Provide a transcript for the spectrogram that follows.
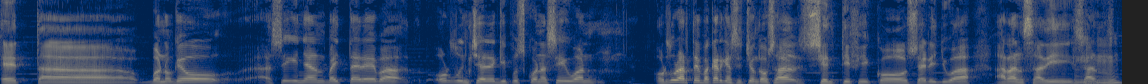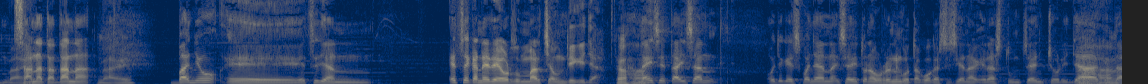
Eta, bueno, geho, hasi ginen baita ere, ba, orduan txere gipuzkoan hasi guan, ordura arte bakarrikan zituen gauza zientifiko, zerilua, arantzadi, zan, Mhm, bai. zana dana, Bai. baino, e, ez zian, etzekan ere orduan martxa hundigila. Aha. Naiz eta izan, Oiek Espainian izan dituen aurrenengotakoak hasi ziren erastuntzen txorilak Aha, eta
